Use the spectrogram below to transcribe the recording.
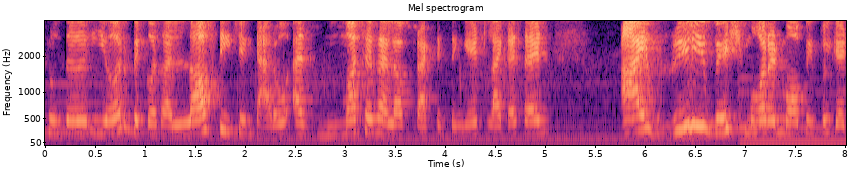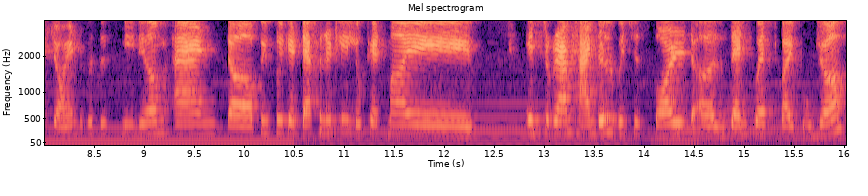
through the year because I love teaching tarot as much as I love practicing it. Like I said, I really wish more and more people get joined with this medium, and uh, people can definitely look at my Instagram handle, which is called uh, ZenQuest by Pooja,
